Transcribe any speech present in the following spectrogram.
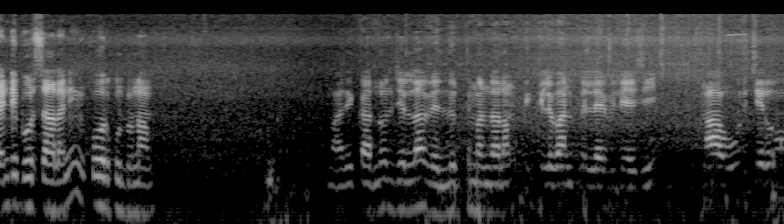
గండి బూడ్చాలని కోరుకుంటున్నాం. మాది కర్నూలు జిల్లా వెల్దుర్తి మండలం పిక్కిలివాన్పల్లె విలేజ్. మా ఊరి చెరువు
